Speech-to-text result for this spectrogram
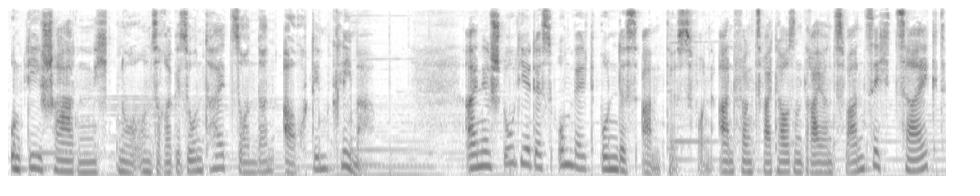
und die schaden nicht nur unserer Gesundheit, sondern auch dem Klima. Eine Studie des Umweltbundesamtes von Anfang 2023 zeigt,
